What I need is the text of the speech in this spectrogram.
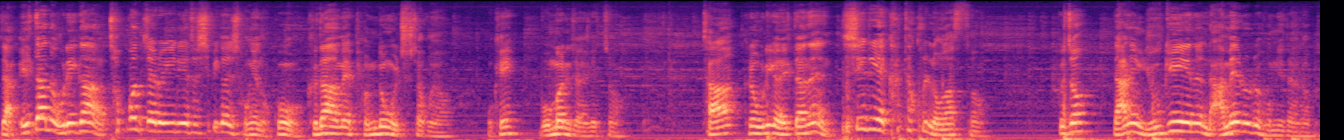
자, 일단은 우리가 첫 번째로 1위에서 10위까지 정해놓고, 그 다음에 변동을 주자고요. 오케이? 뭔 말인지 알겠죠? 자, 그럼 우리가 일단은 7위에 카타쿠리 넣어놨어. 그죠? 나는 6위에는 나메루를 봅니다, 여러분.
